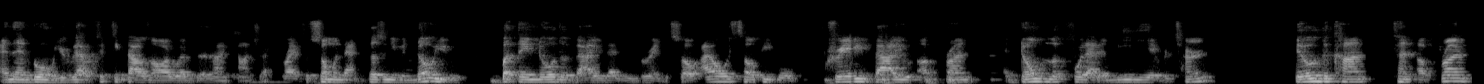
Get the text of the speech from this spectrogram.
And then boom, you have a $15,000 web design contract, right? For someone that doesn't even know you, but they know the value that you bring. So I always tell people create value upfront and don't look for that immediate return. Build the content upfront,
